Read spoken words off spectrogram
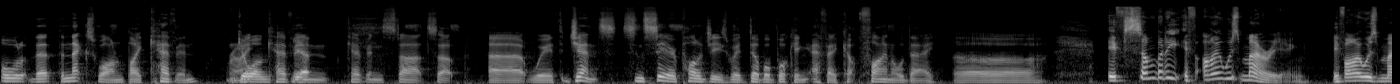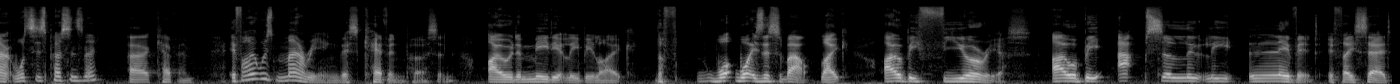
all the the next one by Kevin. Right? Go on, Kevin. Kevin starts up uh, with gents. Sincere apologies. We're double booking FA Cup final day. Uh, if somebody, if I was marrying, if I was mar, what's this person's name? Uh, Kevin. If I was marrying this Kevin person, I would immediately be like, the f- what? What is this about? Like, I would be furious. I would be absolutely livid if they said,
